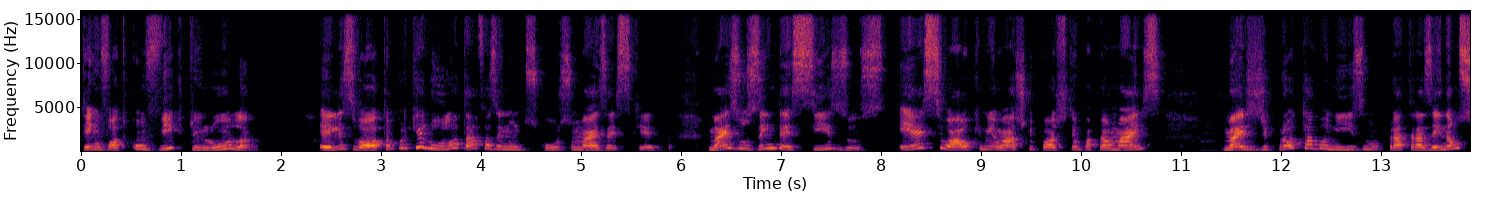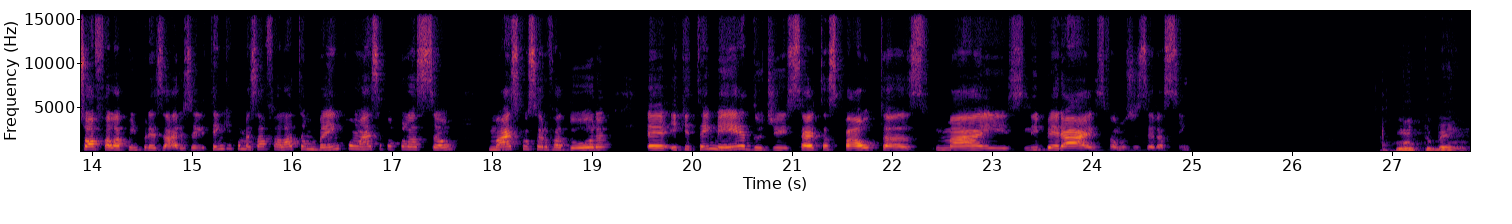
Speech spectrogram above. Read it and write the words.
tem um voto convicto em Lula, eles votam porque Lula está fazendo um discurso mais à esquerda. Mas os indecisos, esse o Alckmin eu acho que pode ter um papel mais, mais de protagonismo para trazer, não só falar com empresários, ele tem que começar a falar também com essa população mais conservadora é, e que tem medo de certas pautas mais liberais, vamos dizer assim. Muito bem.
